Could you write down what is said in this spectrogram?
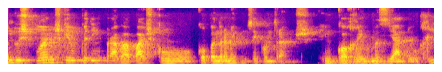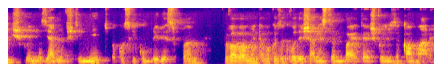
um dos planos que é um bocadinho para água abaixo com, com o panorama em que nos encontramos. Incorrem demasiado risco, em demasiado investimento para conseguir cumprir esse plano provavelmente é uma coisa que vou deixar em stand-by até as coisas acalmarem.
